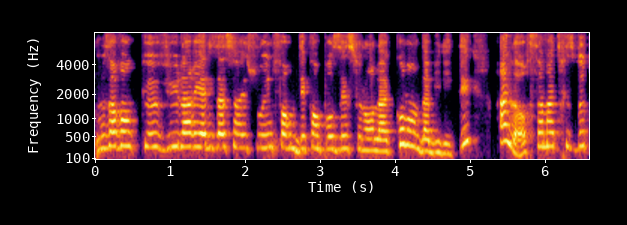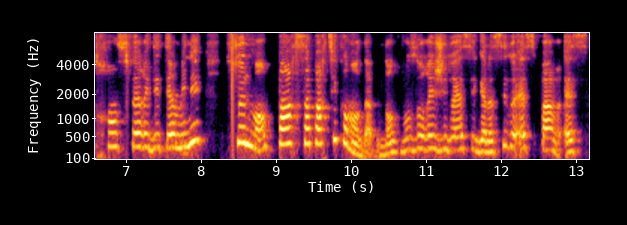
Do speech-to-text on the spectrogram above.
Nous avons que vu la réalisation est sous une forme décomposée selon la commandabilité, alors sa matrice de transfert est déterminée seulement par sa partie commandable. Donc, vous aurez J de S égale à C de S par S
